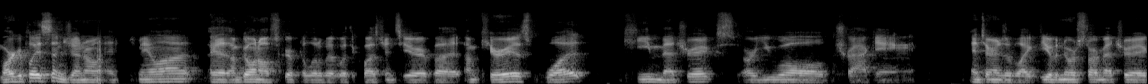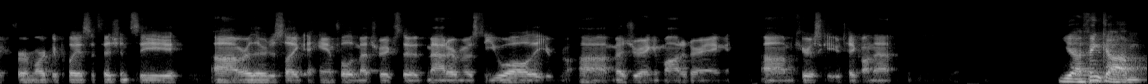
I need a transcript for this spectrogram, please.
Marketplace in general interests me a lot. I'm going off script a little bit with the questions here, but I'm curious what key metrics are you all tracking in terms of like, do you have a North Star metric for marketplace efficiency? Uh, or are there just like a handful of metrics that matter most to you all that you're uh, measuring and monitoring? Um, curious to get your take on that. Yeah, I think um,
